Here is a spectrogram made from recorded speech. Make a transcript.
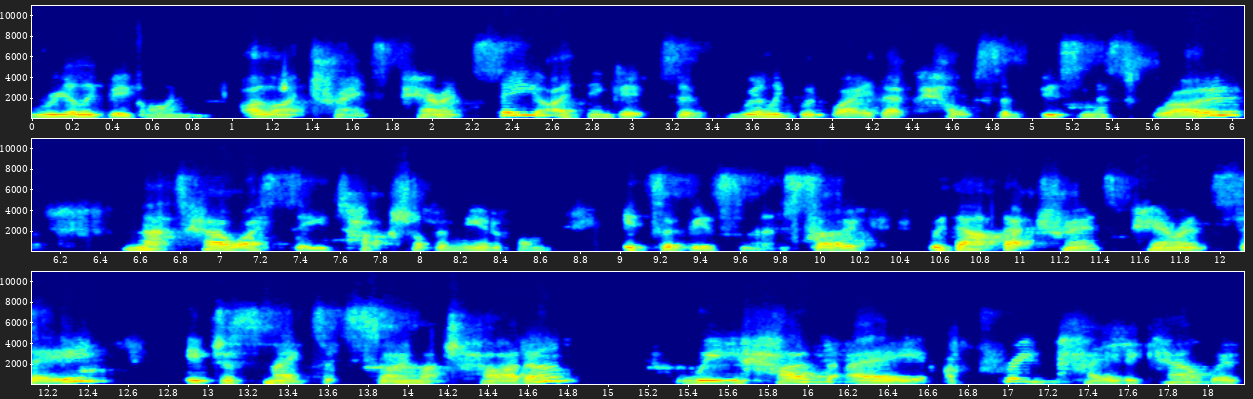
really big on, I like transparency. I think it's a really good way that helps a business grow. And that's how I see Tuck Shop and the uniform. It's a business. So without that transparency, it just makes it so much harder. We have a, a prepaid account where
